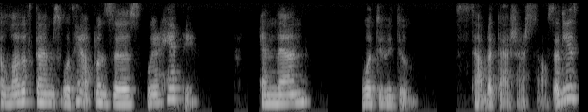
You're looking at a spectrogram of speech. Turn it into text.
a lot of times, what happens is we're happy, and then what do we do? Sabotage ourselves. At least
